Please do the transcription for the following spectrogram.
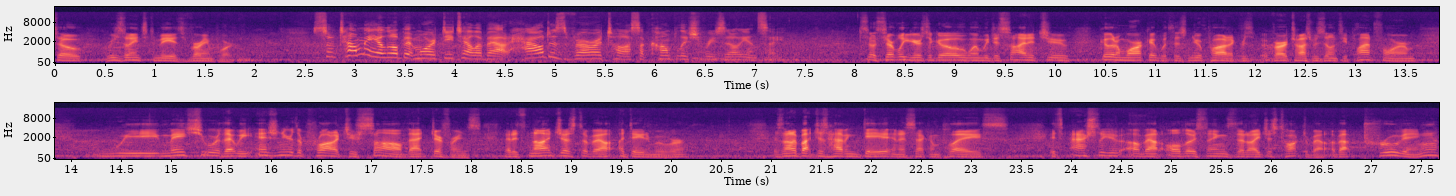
So resilience to me is very important. So tell me a little bit more detail about how does Veritas accomplish resiliency? So several years ago when we decided to go to market with this new product, Veritas Resiliency Platform, we made sure that we engineered the product to solve that difference, that it's not just about a data mover, it's not about just having data in a second place, it's actually about all those things that I just talked about, about proving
